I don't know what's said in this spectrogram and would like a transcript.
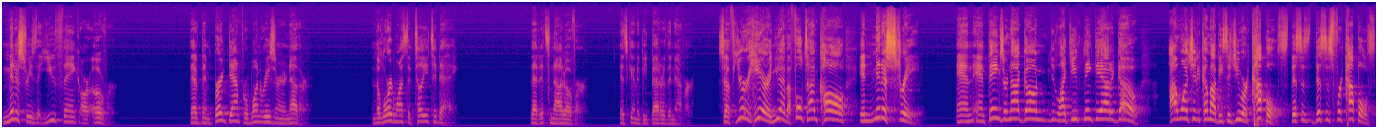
Ministries that you think are over. that have been burnt down for one reason or another. And the Lord wants to tell you today that it's not over. It's going to be better than ever. So if you're here and you have a full time call in ministry and, and things are not going like you think they ought to go, I want you to come up. He says, You are couples. This is, this is for couples.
